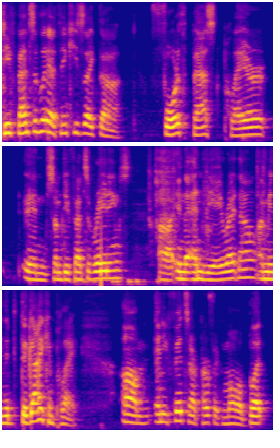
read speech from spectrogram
defensively, I think he's like the fourth best player in some defensive ratings uh, in the NBA right now. I mean, the, the guy can play, um, and he fits our perfect mold. But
